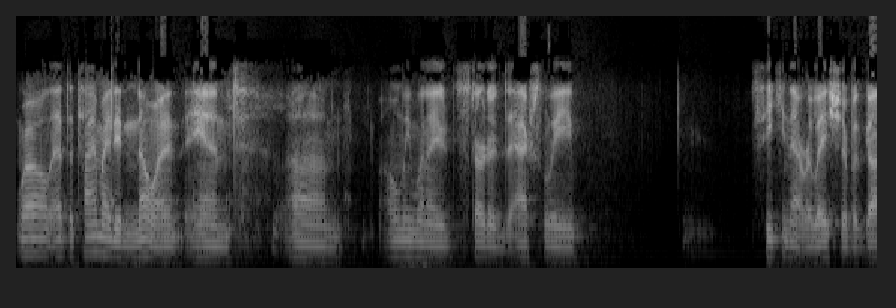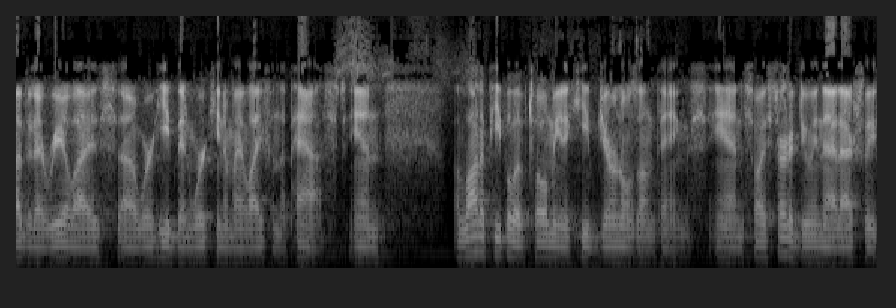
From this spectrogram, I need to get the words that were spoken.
Well, at the time I didn't know it, and um, only when I started actually seeking that relationship with God did I realize uh, where He'd been working in my life in the past. And a lot of people have told me to keep journals on things, and so I started doing that actually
